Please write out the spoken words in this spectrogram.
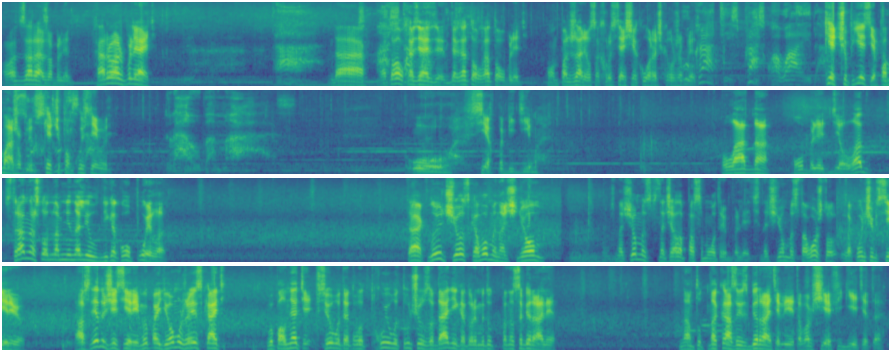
Вот зараза, блин. Хорош, блядь. Да, готов, хозяин здесь? Да готов, готов, блядь. Он поджарился, хрустящая корочка уже, вайда. Кетчуп есть, я помажу. С кетчупом вкуснее будет. О, всех победим. Ладно. О, блядь, дело. Ладно. Странно, что он нам не налил никакого пойла. Так, ну и чё, с кого мы начнем? Начнем мы сначала посмотрим, блядь. Начнем мы с того, что закончим серию. А в следующей серии мы пойдем уже искать, выполнять всю вот эту вот хуевую тучу заданий, которые мы тут понасобирали. Нам тут наказы избирателей, это вообще офигеть это.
